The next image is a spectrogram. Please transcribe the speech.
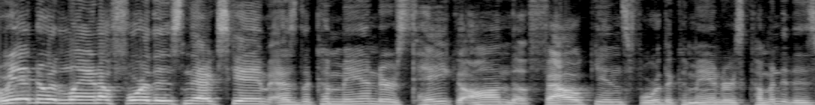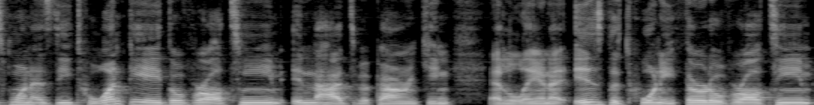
We head to Atlanta for this next game as the Commanders take on the Falcons. For the Commanders, coming to this one as the 28th overall team in the Hot Tip Power Ranking. Atlanta is the 23rd overall team.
